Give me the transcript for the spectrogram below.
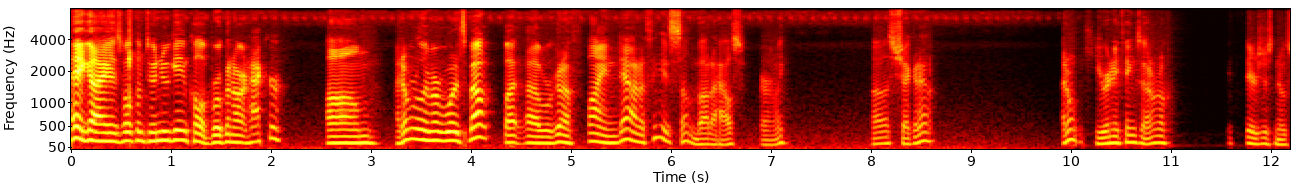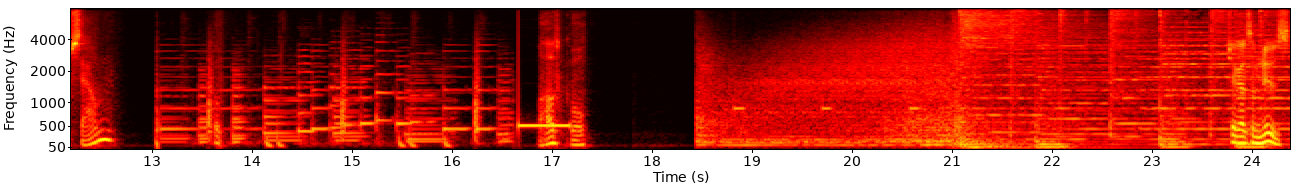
Hey guys, welcome to a new game called Broken Heart Hacker. Um, I don't really remember what it's about, but uh, we're gonna find out. I think it's something about a house, apparently. Uh, let's check it out. I don't hear anything, so I don't know if there's just no sound. Oh. Well, that was cool. Check out some news.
